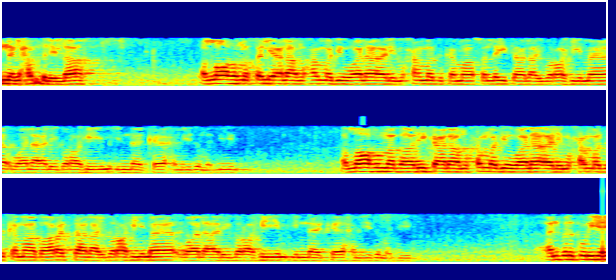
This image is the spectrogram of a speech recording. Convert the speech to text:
إن الحمد لله اللهم صل على محمد وعلى آل محمد كما صليت على إبراهيم وعلى آل إبراهيم إنك حميد مجيد اللهم بارك على محمد وعلى آل محمد كما باركت على إبراهيم وعلى آل إبراهيم إنك حميد مجيد அன்பிற்குரிய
